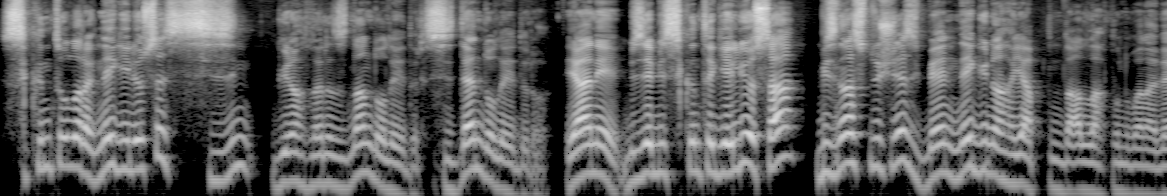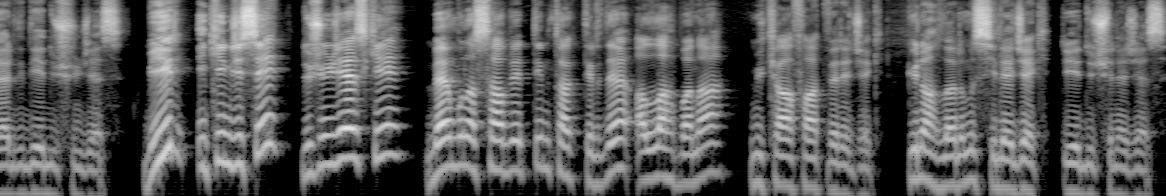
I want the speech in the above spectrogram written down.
Sıkıntı olarak ne geliyorsa sizin günahlarınızdan dolayıdır. Sizden dolayıdır o. Yani bize bir sıkıntı geliyorsa biz nasıl düşüneceğiz? Ben ne günahı yaptım da Allah bunu bana verdi diye düşüneceğiz. Bir. ikincisi düşüneceğiz ki ben buna sabrettiğim takdirde Allah bana mükafat verecek. Günahlarımı silecek diye düşüneceğiz.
